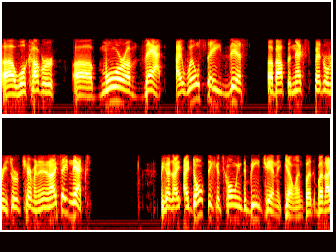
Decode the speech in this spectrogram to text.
uh, we'll cover uh, more of that. I will say this about the next Federal Reserve chairman, and I say next because I, I don't think it's going to be Janet Yellen, but but I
